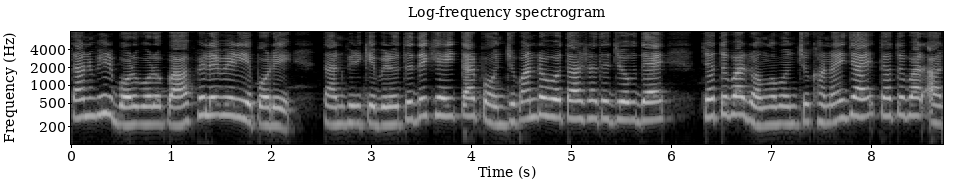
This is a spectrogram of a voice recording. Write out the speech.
তানভীর বড় বড় পা ফেলে বেরিয়ে পড়ে। তানভীরকে বেরোতে দেখেই তার পঞ্চপাণ্ডবও তার সাথে যোগ দেয়। যতবার রঙ্গমঞ্চখানায় যায়, ততবার আর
